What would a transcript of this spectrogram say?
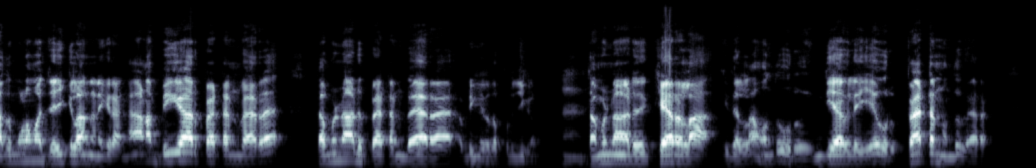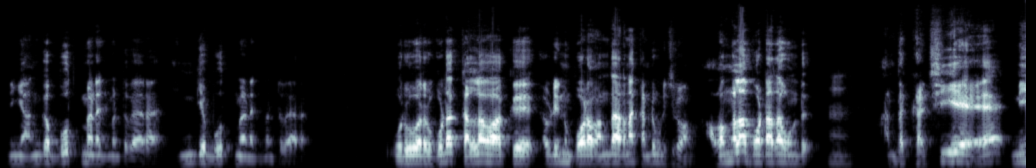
அது மூலமா ஜெயிக்கலாம்னு நினைக்கிறாங்க. ஆனா பீகார் பேட்டர்ன் வேற தமிழ்நாடு பேட்டர்ன் வேற அப்படிங்கிறத புரிஞ்சுக்கணும். தமிழ்நாடு கேரளா இதெல்லாம் வந்து ஒரு இந்தியாவிலேயே ஒரு பேட்டர்ன் வந்து வேற. நீங்க அங்க பூத் மேனேஜ்மெண்ட் வேற இங்க பூத் மேனேஜ்மெண்ட் வேற. ஒருவர் கூட கள்ள வாக்கு அப்படின்னு போட வந்தாருன்னா கண்டுபிடிச்சிருவாங்க. அவங்களா போட்டாதான் உண்டு. அந்த கட்சியே நீ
